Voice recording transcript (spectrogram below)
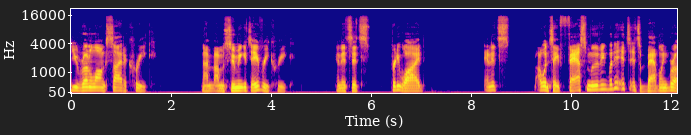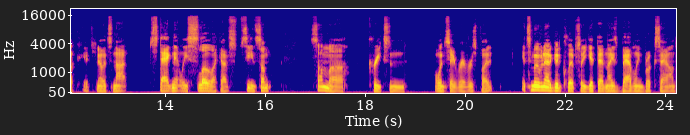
you run alongside a creek. I'm, I'm assuming it's Avery Creek. and it's it's pretty wide, and it's I wouldn't say fast moving, but it, it's it's a babbling brook. It, you know, it's not stagnantly slow like I've seen some some uh, creeks and I wouldn't say rivers, but it, it's moving at a good clip, so you get that nice babbling brook sound.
